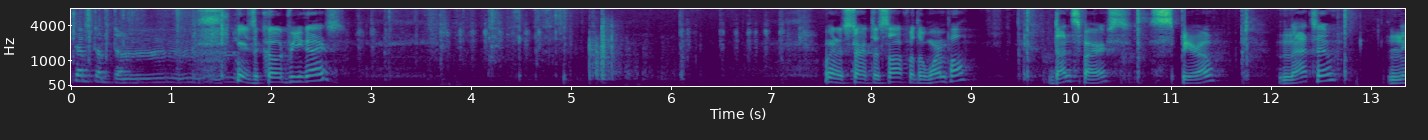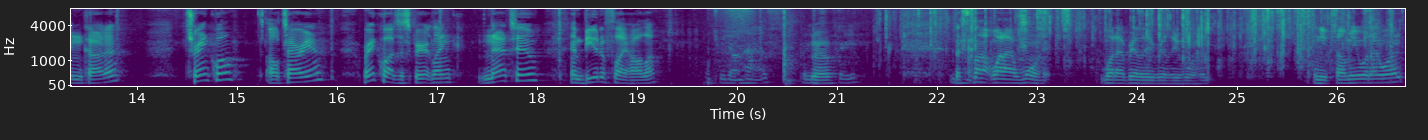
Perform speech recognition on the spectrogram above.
Dum dum dum. Here's a code for you guys. We're going to start this off with a Wurmple, Dunsparce, Spearow, Natu, Nincada, Tranquill, Altaria, Rayquaza Spirit Link, Natu, and Beautifly Holo. Which we don't have, but it's No. pretty. That's not what I want. What I really, really want. Can you tell me what I want?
